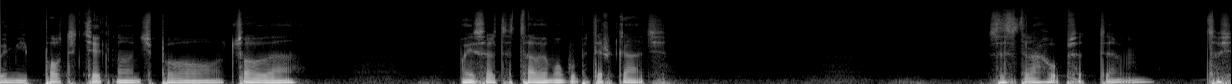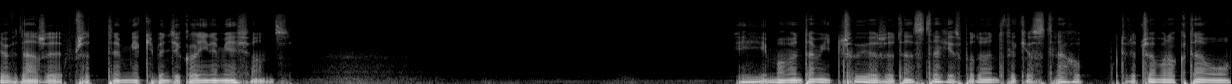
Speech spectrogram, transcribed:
Mógłby mi podcieknąć po czole. Moje serce całe mogłoby drgać ze strachu przed tym, co się wydarzy, przed tym, jaki będzie kolejny miesiąc. I momentami czuję, że ten strach jest podobny do takiego strachu, który czułem rok temu.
